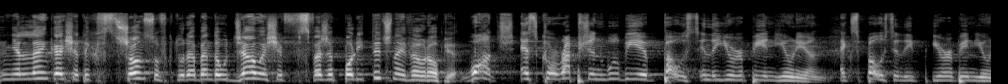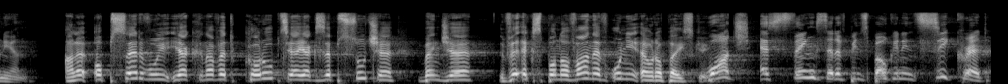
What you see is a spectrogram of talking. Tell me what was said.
nie lękaj się tych wstrząsów, które będą działy się w sferze politycznej w Europie. Watch as corruption will be opposed in the European Union, exposed in the European Union. Ale obserwuj, jak nawet korupcja, jak zepsucie będzie wyeksponowane w Unii Europejskiej. Secret.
